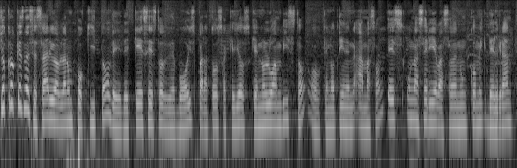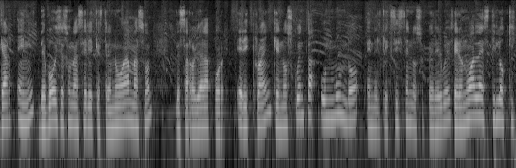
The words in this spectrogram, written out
Yo creo que es necesario hablar un poquito de, qué es esto de The Voice para todos aquellos que no lo han visto o que no tienen Amazon. Es una serie basada en un cómic del gran Garth Ennis. The Voice es una serie que estrenó Amazon, desarrollada por Eric Ryan, que nos cuenta un mundo en el que existen los superhéroes, pero no al estilo kick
